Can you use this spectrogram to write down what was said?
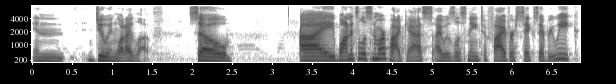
in doing what I love. So I wanted to listen to more podcasts. I was listening to five or six every week,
